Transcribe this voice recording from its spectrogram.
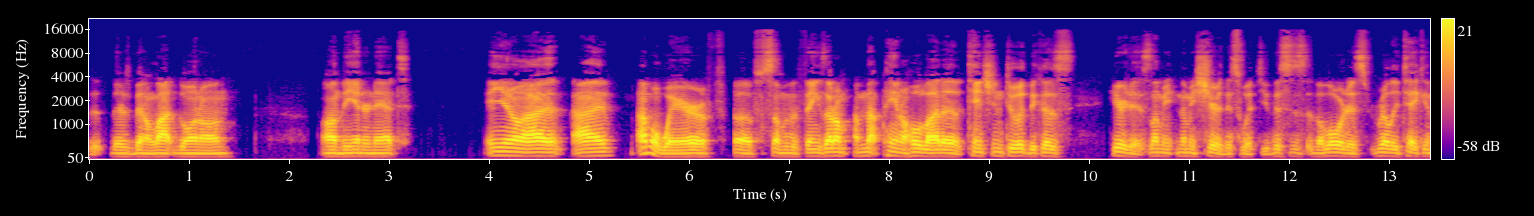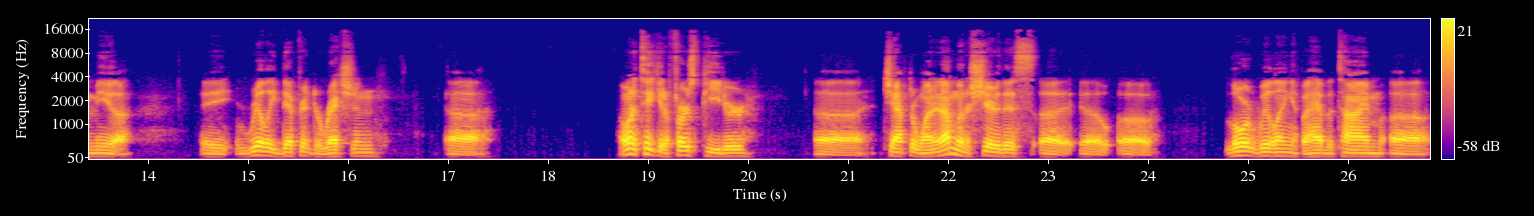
th- there's been a lot going on on the internet, and you know, I I I'm aware of, of some of the things. I don't I'm not paying a whole lot of attention to it because here it is. Let me let me share this with you. This is the Lord has really taken me a a really different direction uh, I want to take you to First Peter uh, chapter one, and I'm going to share this, uh, uh, uh, Lord willing, if I have the time uh,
